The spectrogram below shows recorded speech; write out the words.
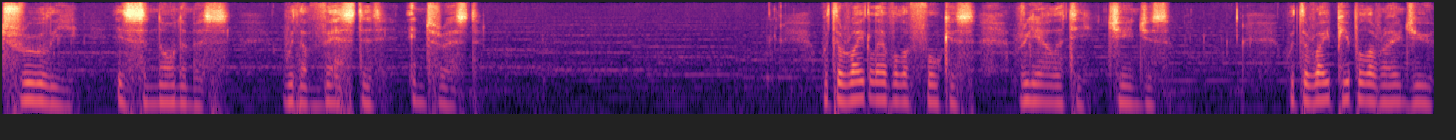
truly is synonymous with a vested interest. With the right level of focus, reality changes. With the right people around you,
